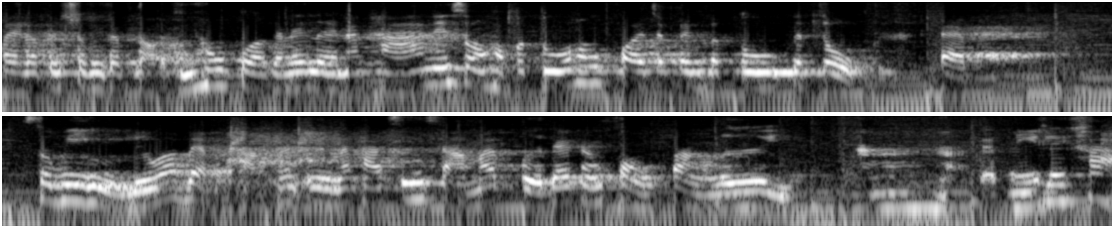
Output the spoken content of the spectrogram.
ไปเราไปชมกันต่อที่ห้องครัวกันได้เลยนะคะ ในส่วนของประตูห้องครัวจะเป็นประตูกระจกแบบสวิงหรือว่าแบบผักนั่นเองนะคะ ซึ่งสามารถเปิดได้ทั้งสองฝั่งเลยอ่าแบบนี้เลยค่ะ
